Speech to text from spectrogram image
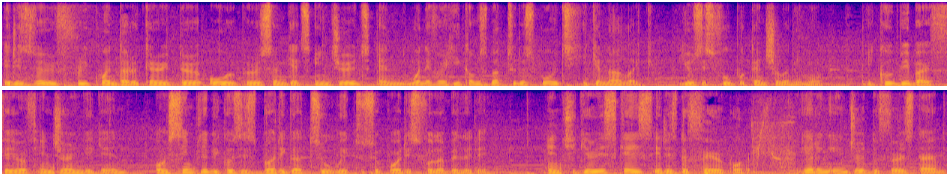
It is very frequent that a character or a person gets injured and whenever he comes back to the sport, he cannot like use his full potential anymore. It could be by fear of injuring again or simply because his body got too weak to support his full ability. In Chigiri's case, it is the fear part. Getting injured the first time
